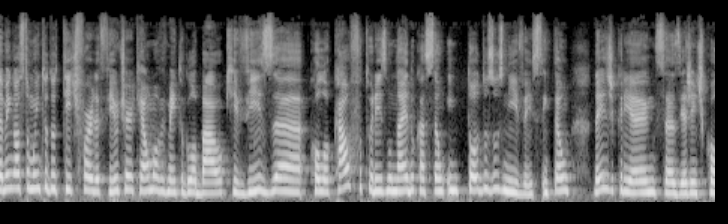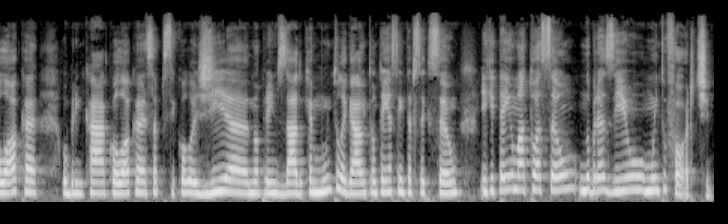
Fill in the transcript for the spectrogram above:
Também gosto muito do Teach for the Future, que é um movimento global que visa colocar o futurismo na educação em todos os níveis. Então, desde crianças, e a gente coloca o brincar, coloca essa psicologia no aprendizado, que é muito legal, então tem essa intersecção e que tem uma atuação no Brasil muito forte.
